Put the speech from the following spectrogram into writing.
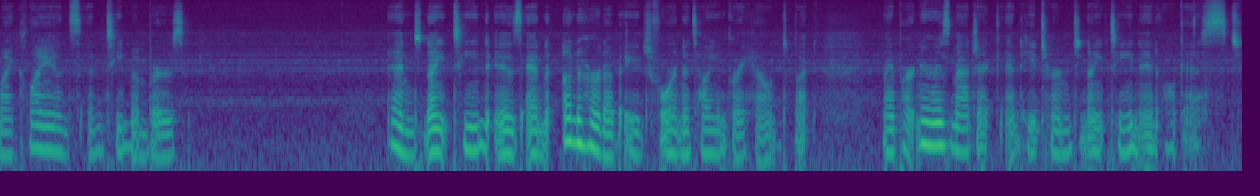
my clients and team members. And 19 is an unheard of age for an Italian Greyhound, but my partner is magic and he turned 19 in August.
